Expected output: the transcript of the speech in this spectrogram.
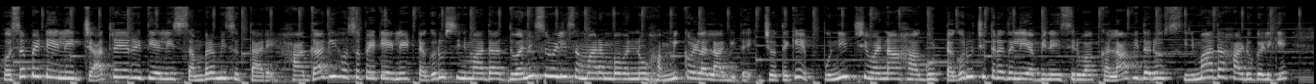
ಹೊಸಪೇಟೆಯಲ್ಲಿ ಜಾತ್ರೆಯ ರೀತಿಯಲ್ಲಿ ಸಂಭ್ರಮಿಸುತ್ತಾರೆ. ಹಾಗಾಗಿ ಹೊಸಪೇಟೆಯಲ್ಲಿ ಟಗರು ಸಿನಿಮಾದ ಧ್ವನಿ ಸುರುಳಿ ಸಮಾರಂಭವನ್ನು ಹಮ್ಮಿಕೊಳ್ಳಲಾಗಿದೆ. ಜೊತೆಗೆ ಪುನೀತ್ ಶಿವಣ್ಣ ಹಾಗೂ ಟಗರು ಚಿತ್ರದಲ್ಲಿ ಅಭಿನಯಿಸಿರುವ ಕಲಾವಿದರು ಸಿನಿಮಾದ ಹಾಡುಗಳಿಗೆ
